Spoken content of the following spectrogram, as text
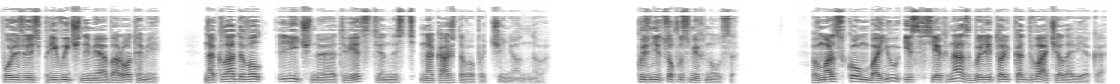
пользуясь привычными оборотами, накладывал личную ответственность на каждого подчиненного. Кузнецов усмехнулся. В морском бою из всех нас были только два человека.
